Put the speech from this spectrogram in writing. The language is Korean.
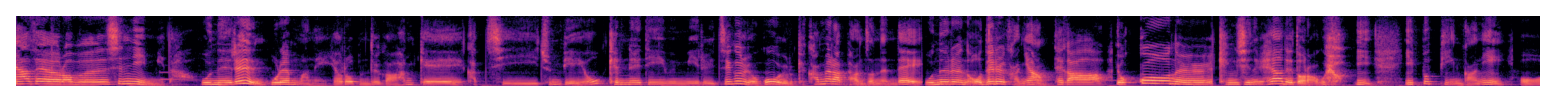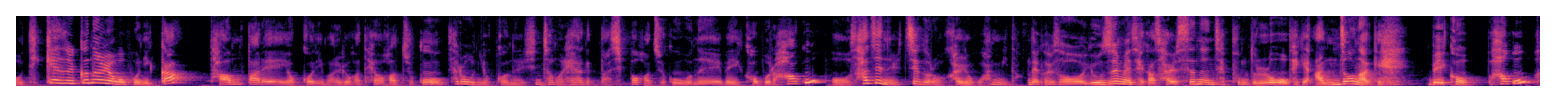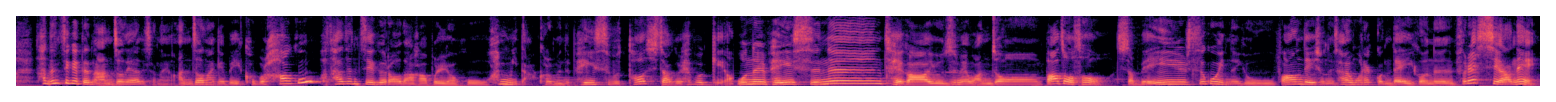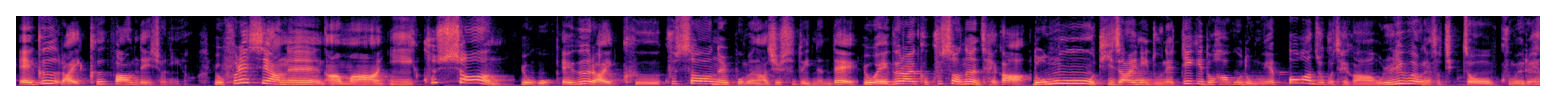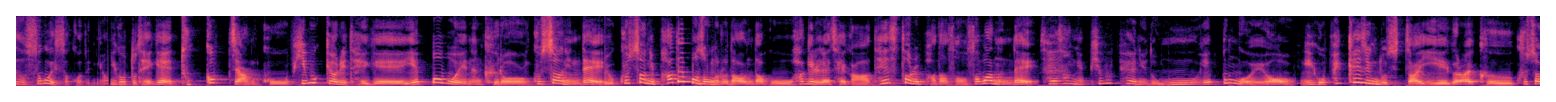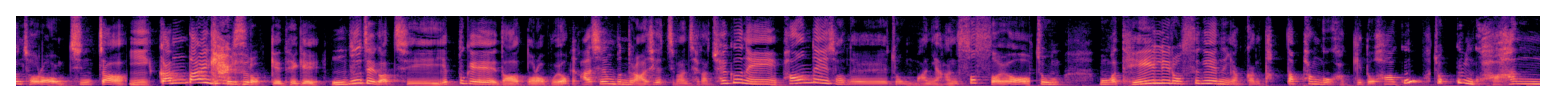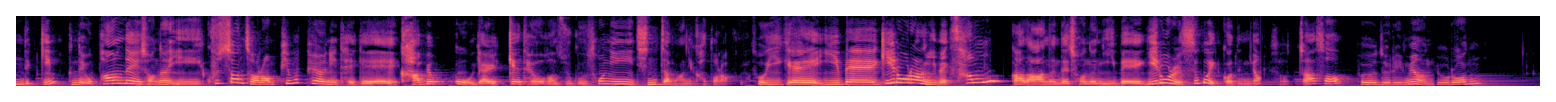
안녕하세요 여러분 신니입니다. 오늘은 오랜만에 여러분들과 함께 같이 준비해요. 겟레디 윈미를 찍으려고 이렇게 카메라 앞에 앉았는데 오늘은 어디를 가냐? 제가 여권을 갱신을 해야 되더라고요. 이 이프피 인간이 어, 티켓을 끊으려고 보니까 다음 달에 여권이 만료가 되어가지고 새로운 여권을 신청을 해야겠다 싶어가지고 오늘 메이크업을 하고 어, 사진을 찍으러 가려고 합니다. 네, 그래서 요즘에 제가 잘 쓰는 제품들로 되게 안전하게 메이크업 하고 사진 찍을 때는 안전해야 되잖아요. 안전하게 메이크업을 하고 사진 찍으러 나가보려고 합니다. 그러면 베이스부터 시작을 해볼게요. 오늘 베이스는 제가 요즘에 완전 빠져서 진짜 매일 쓰고 있는 이 파운데이션을 사용을 할 건데 이거는 프레시안의 에그 라이크 파운데이션이에요. 이 프레시안은 아마 이 쿠션 요거 에그 라이크 쿠션을 보면 아실 수도 있는데 이 에그 라이크 쿠션은 제가 너무 디자인이 눈에 띄기도 하고 너무 예뻐가지고 제가 올리브영에서 직접 구매를 해서 쓰고 있었거든요. 이것도 되게 두 껍지 않고 피부결이 되게 예뻐 보이는 그런 쿠션인데 이 쿠션이 파데 버전으로 나온다고 하길래 제가 테스터를 받아서 써봤는데 세상에 피부 표현이 너무 예쁜 거예요. 이거 패키징도 진짜 이 에그라이크 쿠션처럼 진짜 이 깐달걀스럽게 되게 오브제 같이 예쁘게 나왔더라고요. 아시는 분들은 아시겠지만 제가 최근에 파운데이션을 좀 많이 안 썼어요. 좀 뭔가 데일리로 쓰기에는 약간 답답한 것 같기도 하고 조금 과한 느낌? 근데 이 파운데이션은 이 쿠션처럼 피부 표현이 되게 가볍고 얇게 되어가지고 손이 진짜 많이 가더라고요. 그래서 이게 201호랑 203호가 나왔는데 저는 201호를 쓰고 있거든요. 그래서 짜서 보여드리면 이런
